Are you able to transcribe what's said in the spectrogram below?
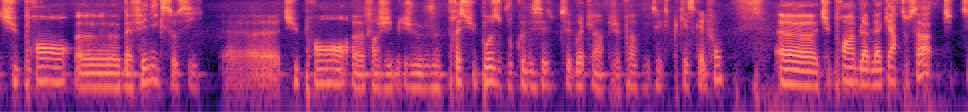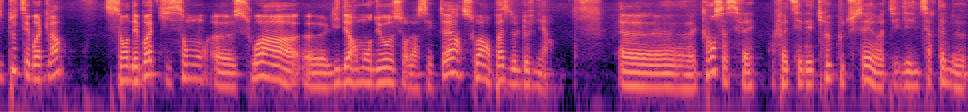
Tu prends bah, Phoenix aussi. tu prends, enfin je, je, présuppose vous connaissez toutes ces boîtes là, je vais pas vous expliquer ce qu'elles font. tu prends un Blablacar, tout ça, toutes ces boîtes là, ce sont des boîtes qui sont euh, soit euh, leaders mondiaux sur leur secteur, soit en passe de le devenir. Euh, comment ça se fait? En fait, c'est des trucs où tu sais, il y a une certaine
